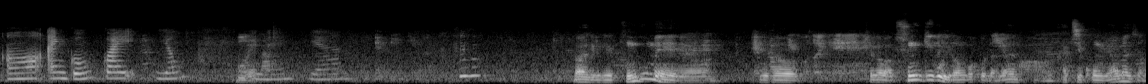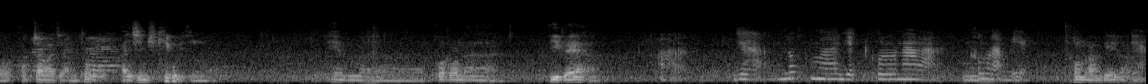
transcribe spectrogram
ờ, anh cũng quay giống buổi này dạ 막 이렇게 궁금해해요. 그래서 제가 막 숨기고 이런 것보다는 같이 공유하면서 걱정하지 않도록 안심시키고 있습니다. Uh, về hả? Ờ, dạ lúc ờ, dịch corona là Ừ. không làm việc Không làm việc hả? dạ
